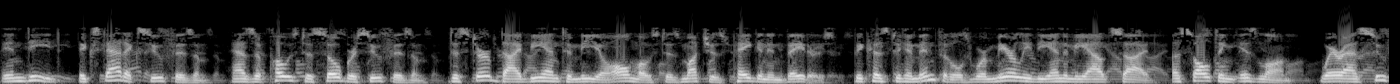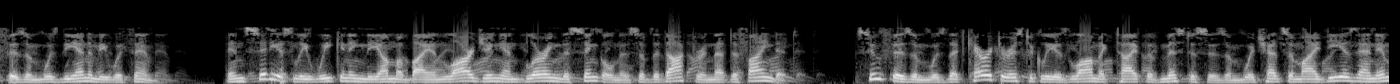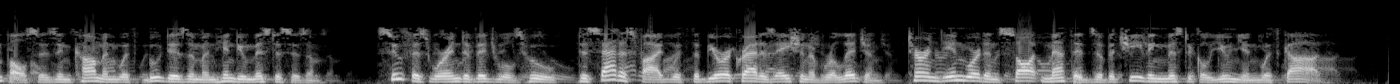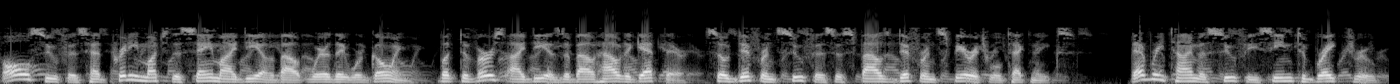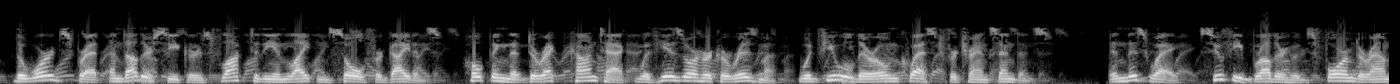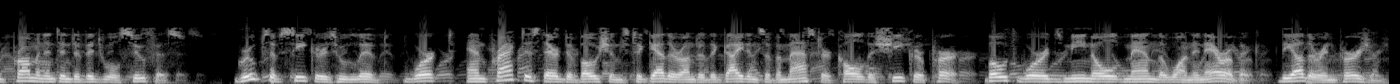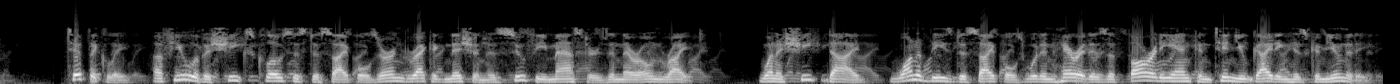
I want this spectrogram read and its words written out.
Indeed, ecstatic Sufism, as opposed to sober Sufism, disturbed Ibn Taymiyyah almost as much as pagan invaders, because to him infidels were merely the enemy outside, assaulting Islam, whereas Sufism was the enemy within. Insidiously weakening the Ummah by enlarging and blurring the singleness of the doctrine that defined it. Sufism was that characteristically Islamic type of mysticism which had some ideas and impulses in common with Buddhism and Hindu mysticism. Sufis were individuals who, dissatisfied with the bureaucratization of religion, turned inward and sought methods of achieving mystical union with God. All Sufis had pretty much the same idea about where they were going, but diverse ideas about how to get there, so different Sufis espouse different spiritual techniques. Every time a Sufi seemed to break through, the word spread and other seekers flocked to the enlightened soul for guidance, hoping that direct contact with his or her charisma would fuel their own quest for transcendence. In this way, Sufi brotherhoods formed around prominent individual Sufis. Groups of seekers who lived, worked, and practiced their devotions together under the guidance of a master called a sheikh or pir. Both words mean old man the one in Arabic, the other in Persian. Typically, a few of a sheikh's closest disciples earned recognition as Sufi masters in their own right. When a sheikh died, one of these disciples would inherit his authority and continue guiding his community.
